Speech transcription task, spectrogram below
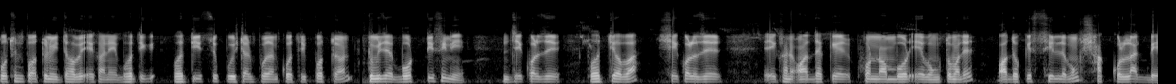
প্রথমপত্র নিতে হবে। এখানে ভর্তি ভর্তি ইচ্ছুক প্রতিষ্ঠান প্রদান কর্তৃক প্রত্যয়ন। তুমি যে বোর্ড টিসি নিয়ে যে কলেজে ভর্তি হবা, সেই কলেজের এখানে অধ্যক্ষের ফোন নম্বর এবং তোমাদের অধ্যক্ষের সিল এবং স্বাক্ষর লাগবে।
